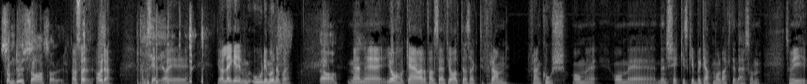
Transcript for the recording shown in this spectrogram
som du sa, sa du. Ja, så, oj då. Ja, du ser, jag, är, jag lägger ord i munnen på det. Ja. Men eh, jag kan i alla fall säga att jag alltid har sagt Fran Frankouch om, eh, om eh, den tjeckiske backupmålvakten där som, som vi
